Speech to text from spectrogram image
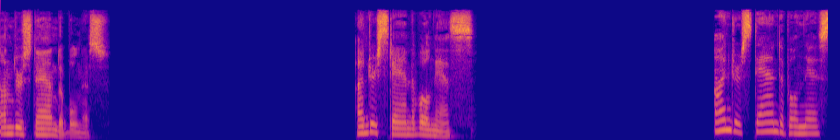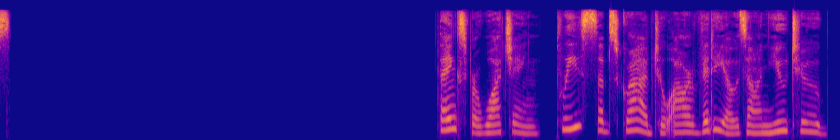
Understandableness. Understandableness. Understandableness. Thanks for watching. Please subscribe to our videos on YouTube.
